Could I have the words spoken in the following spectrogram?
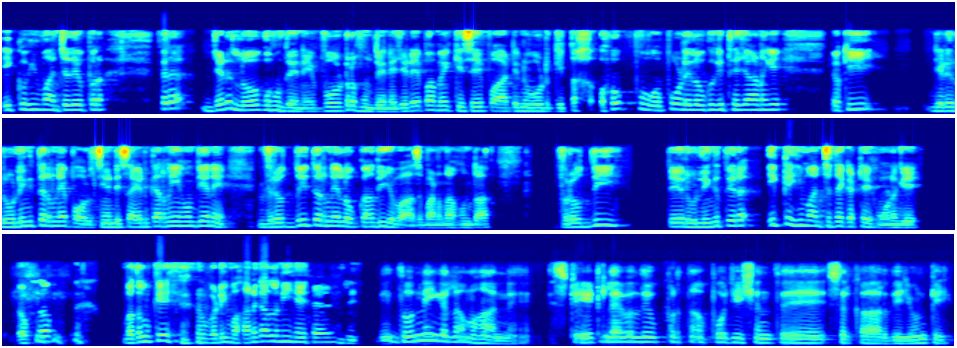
ਇੱਕੋ ਹੀ ਮੰਚ ਦੇ ਉੱਪਰ ਫਿਰ ਜਿਹੜੇ ਲੋਕ ਹੁੰਦੇ ਨੇ ਵੋਟਰ ਹੁੰਦੇ ਨੇ, ਜਿਹੜੇ ਭਾਵੇਂ ਕਿਸੇ ਪਾਰਟੀ ਨੂੰ ਵੋਟ ਕੀਤਾ, ਉਹ ਭੋ- ਭੋਲੇ ਲੋਕ ਕਿੱਥੇ ਜਾਣਗੇ? ਕਿਉਂਕਿ ਜਿਹੜੇ ਰੂਲਿੰਗ ਧਿਰ ਨੇ ਪਾਲਿਸੀਆਂ ਡਿਸਾਈਡ ਕਰਨੀਆਂ ਹੁੰਦੀਆਂ ਨੇ, ਵਿਰੋਧੀ ਧਿਰ ਨੇ ਲੋਕਾਂ ਦੀ ਆਵਾਜ਼ ਬਣਨਾ ਹੁੰਦਾ। ਵਿਰੋਧੀ ਤੇ ਰੂਲਿੰਗ ਧਿਰ ਇੱਕ ਹੀ ਮੰਚ ਤੇ ਇਕੱਠੇ ਹੋਣਗੇ। ਡਾਕਟਰ ਮਤਲਬ ਕਿ ਬੜੀ ਮਹਾਨ ਗੱਲ ਨਹੀਂ ਇਹ ਹੈ ਜੀ। ਇਹ ਦੋਨੇ ਹੀ ਗੱਲਾਂ ਮਹਾਨ ਨੇ। ਸਟੇਟ ਲੈਵਲ ਦੇ ਉੱਪਰ ਤਾਂ ਆਪੋਜੀਸ਼ਨ ਤੇ ਸਰਕਾਰ ਦੀ ਯੂਨਿਟੀ।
